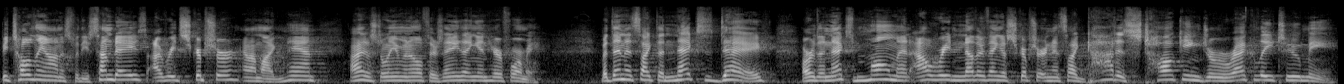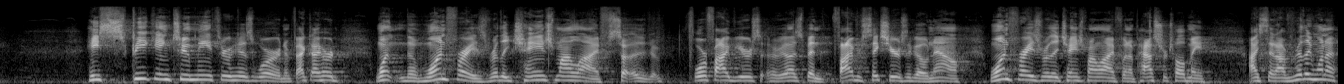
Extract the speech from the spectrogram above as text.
be totally honest with you. Some days I read Scripture and I'm like, man, I just don't even know if there's anything in here for me. But then it's like the next day or the next moment, I'll read another thing of scripture and it's like God is talking directly to me. He's speaking to me through his word. In fact, I heard one, the one phrase really changed my life. So, four or five years, it's been five or six years ago now. One phrase really changed my life when a pastor told me, I said, I really want to,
